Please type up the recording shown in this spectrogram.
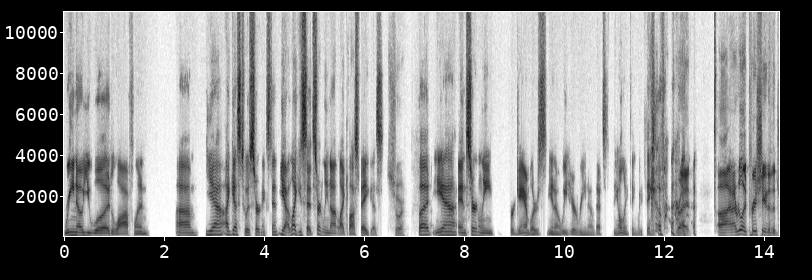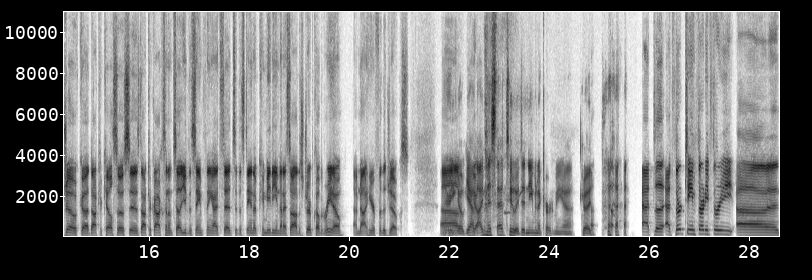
Reno, you would, Laughlin. Um, yeah, I guess to a certain extent. Yeah, like you said, certainly not like Las Vegas. Sure. But yeah, and certainly for gamblers, you know, we hear Reno. That's the only thing we think of. right. Uh, and I really appreciated the joke. Uh, Dr. Kelso says, Dr. Cox, and I'm telling you the same thing I'd said to the stand up comedian that I saw at the strip club in Reno. I'm not here for the jokes. There you go. Um, yeah, yeah, I missed that too. It didn't even occur to me. Yeah, good. at uh, at 1333 uh,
